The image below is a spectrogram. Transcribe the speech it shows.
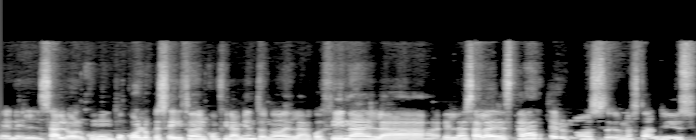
en el salón, como un poco lo que se hizo en el confinamiento, ¿no? en la cocina, en la, en la sala de estar, hacer unos, unos tendus,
